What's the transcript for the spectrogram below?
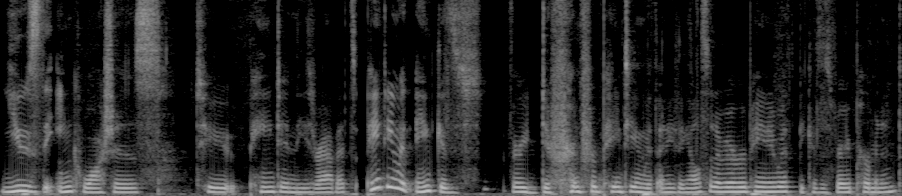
use the ink washes to paint in these rabbits. Painting with ink is very different from painting with anything else that I've ever painted with because it's very permanent.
